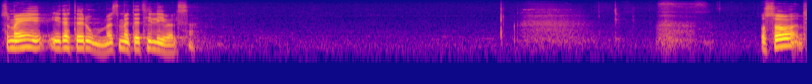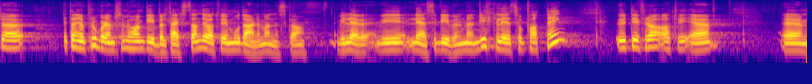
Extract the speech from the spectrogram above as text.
som er i dette rommet som heter tilgivelse. Og så tror jeg Et annet problem som vi har med bibeltekstene, det er at vi er moderne mennesker. Vi, lever, vi leser Bibelen med en virkelighetsoppfatning ut ifra at vi er eh,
